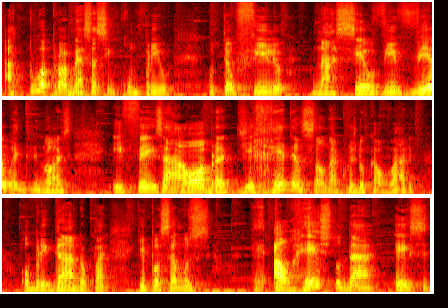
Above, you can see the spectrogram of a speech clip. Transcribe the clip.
a tua promessa se cumpriu. O teu filho nasceu, viveu entre nós e fez a obra de redenção na cruz do Calvário. Obrigado, Pai, que possamos, eh, ao reestudar esse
